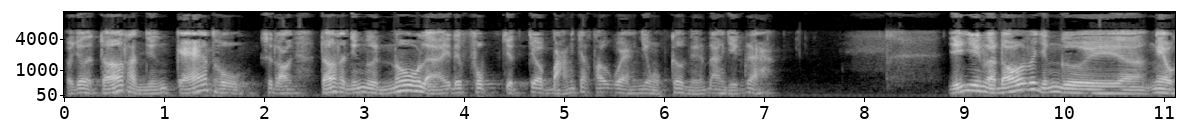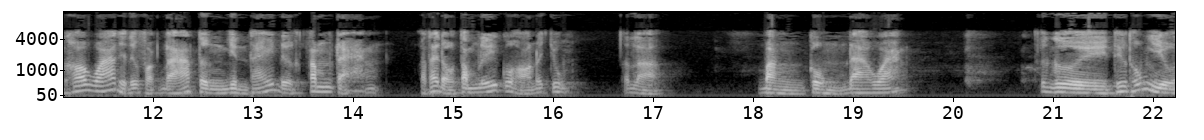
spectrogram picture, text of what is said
và cho trở thành những kẻ thù, xin lỗi, trở thành những người nô lệ để phục dịch cho bản chất thói quen như một cơ nghệ đang diễn ra dĩ nhiên là đối với những người à, nghèo khó quá thì đức phật đã từng nhìn thấy được tâm trạng và thái độ tâm lý của họ nói chung, tức là bằng cùng đa quán. Người thiếu thốn nhiều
